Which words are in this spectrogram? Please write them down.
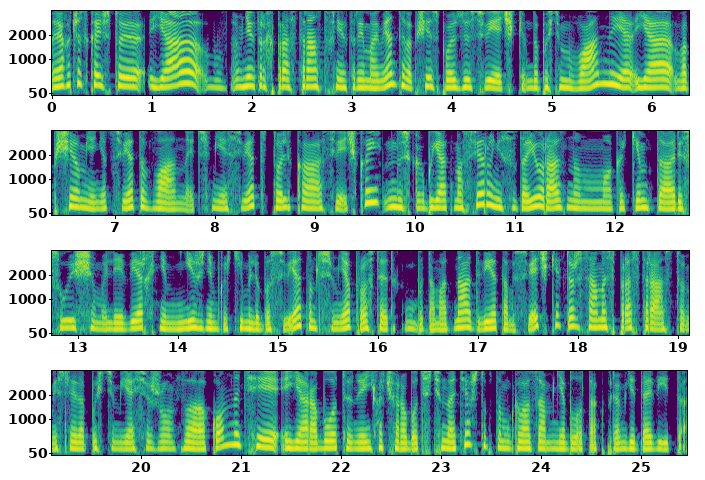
я хочу сказать, что я в некоторых пространствах, в некоторые моменты вообще использую свечки. Допустим, в ванной я, я вообще, у меня нет света в ванной, то есть у меня есть свет только свечкой. Ну, то есть как бы я атмосферу не создаю разным каким-то рисующим или верхним, нижним каким-либо светом, то есть у меня просто это как бы там одна-две там свечки. То же самое с пространством. Если, допустим, я сижу в комнате, и я работаю, но я не хочу работать в темноте, чтобы там глазам не было так прям ядовито,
